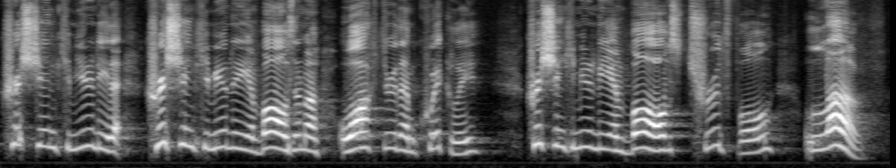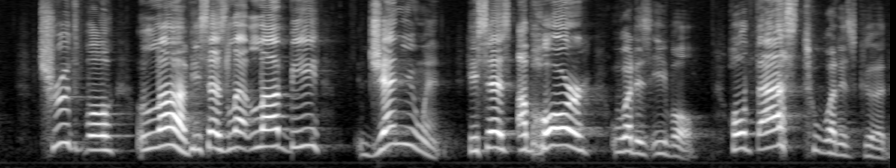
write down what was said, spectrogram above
Christian community that Christian community involves. And I'm going to walk through them quickly. Christian community involves truthful love. truthful love. He says, let love be genuine. He says, abhor what is evil, hold fast to what is good,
